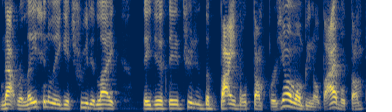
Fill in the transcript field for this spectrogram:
not relational, they get treated like they just they treated the Bible thumpers. You don't want to be no Bible thumper.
